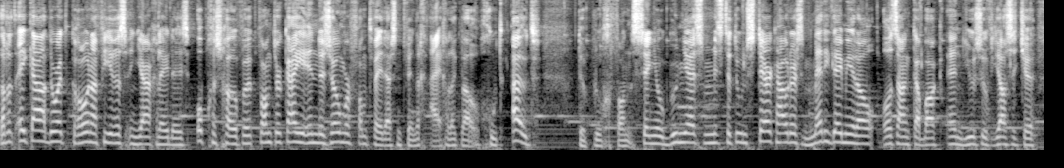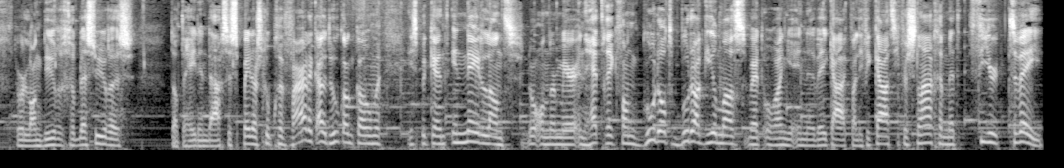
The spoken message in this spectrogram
Dat het EK door het coronavirus een jaar geleden is opgeschoven, kwam Turkije in de zomer van 2020 eigenlijk wel goed uit. De ploeg van Senyo Gunyes miste toen sterkhouders Mehdi Demiral, Ozan Kabak en Yusuf Yassitje door langdurige blessures. Dat de hedendaagse spelersgroep gevaarlijk uit de hoek kan komen is bekend in Nederland. Door onder meer een hattrick van Gudot Burak Yilmaz werd Oranje in de WK-kwalificatie verslagen met 4-2.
